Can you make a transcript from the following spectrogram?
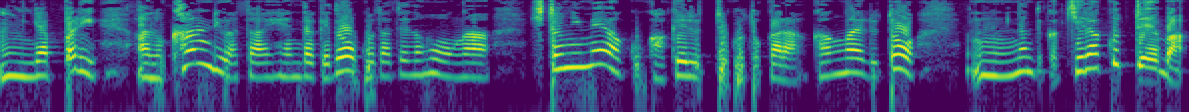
うん、やっぱり、あの、管理は大変だけど、戸建ての方が人に迷惑をかけるっていうことから考えると、うん、なんていうか、気楽って言えば、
